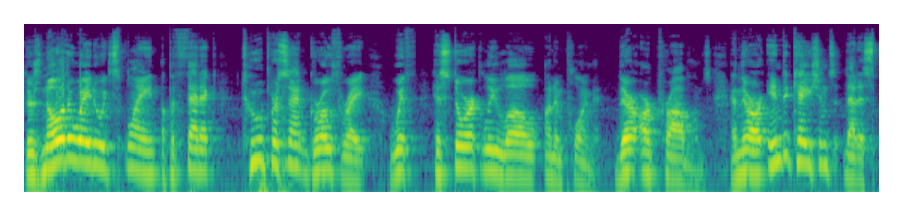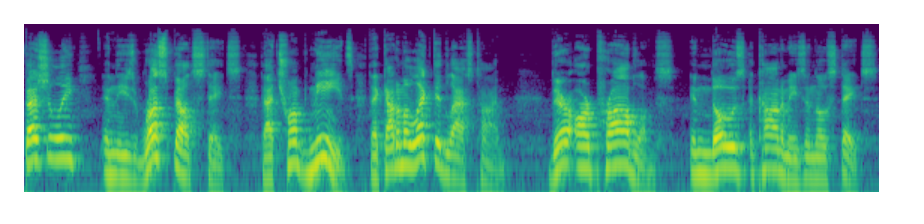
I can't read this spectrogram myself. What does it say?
There's no other way to explain a pathetic 2% growth rate with historically low unemployment. There are problems. And there are indications that, especially in these Rust Belt states that Trump needs, that got him elected last time, there are problems in those economies in those states.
